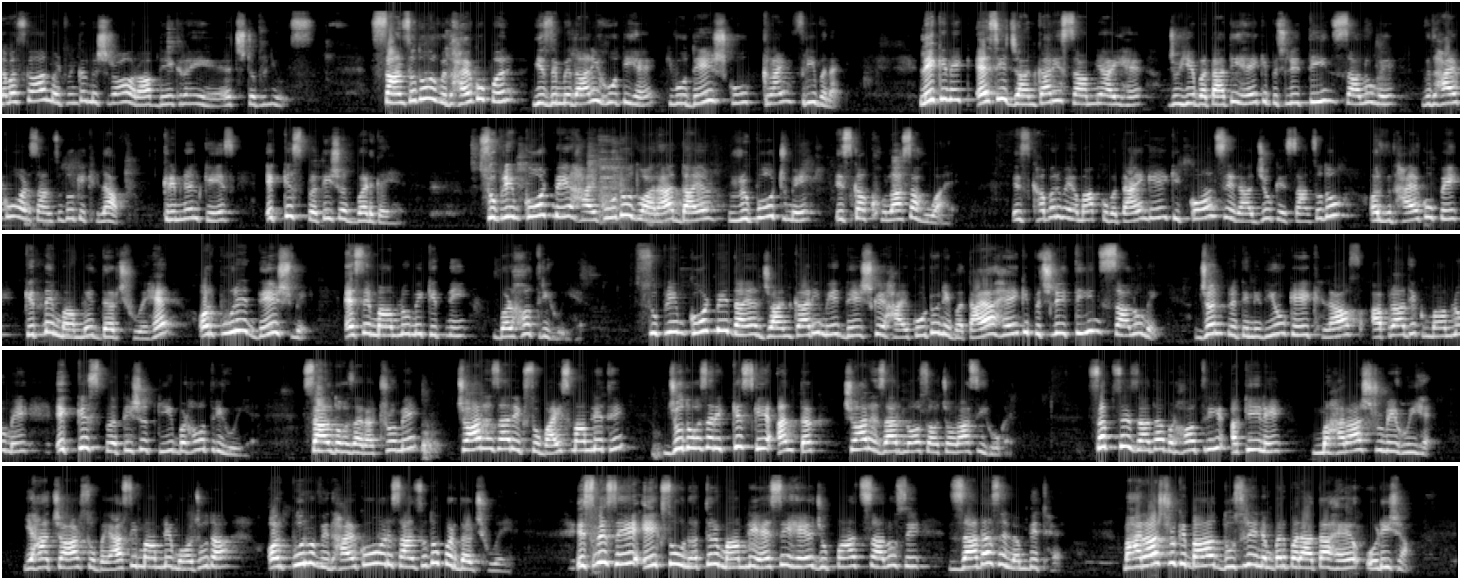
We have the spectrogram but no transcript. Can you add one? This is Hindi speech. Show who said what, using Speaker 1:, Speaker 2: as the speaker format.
Speaker 1: नमस्कार, मैं ट्विंकल मिश्रा और आप देख रहे हैं एच डब्ल्यू न्यूज़ सांसदों और विधायकों पर यह ज़िम्मेदारी होती है कि वो देश को क्राइम फ्री बनाए। लेकिन एक ऐसी जानकारी सामने आई है, जो ये बताती है कि पिछले तीन सालों में विधायकों और सांसदों के खिलाफ क्रिमिनल केस 21 प्रतिशत बढ़ गए हैं। सुप्रीम कोर्ट में हाईकोर्टों द्वारा दायर रिपोर्ट में इसका खुलासा हुआ है। इस खबर में हम आपको बताएँगे कि कौन से राज्यों के सांसदों और विधायकों पे कितने मामले दर्ज हुए हैं और पूरे देश में ऐसे मामलों में कितनी बढ़ोतरी हुई है। सुप्रीम कोर्ट में दायर जानकारी में देश के हाईकोर्टों ने बताया है कि पिछले तीन सालों में जनप्रतिनिधियों के खिलाफ आपराधिक मामलों में 21 प्रतिशत की बढ़ोतरी हुई है। साल 2018 में 4,122 मामले थे जो 2021 के अंत तक चार हज़ार नौ सौ चौरासी हो गए। सबसे ज़्यादा बढ़ोतरी अकेले महाराष्ट्र में हुई है। यहाँ चार मामले मौजूदा और पूर्व विधायकों और सांसदों पर दर्ज हुए हैं। इसमें से एक मामले ऐसे हैं जो पाँच सालों से ज़्यादा से लंबित है। महाराष्ट्र के बाद दूसरे नंबर पर आता है ओडिशा,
